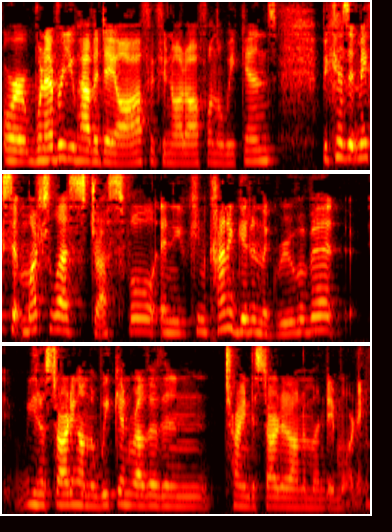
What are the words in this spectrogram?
or whenever you have a day off if you're not off on the weekends because it makes it much less stressful and you can kind of get in the groove of it you know, starting on the weekend rather than trying to start it on a Monday morning.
